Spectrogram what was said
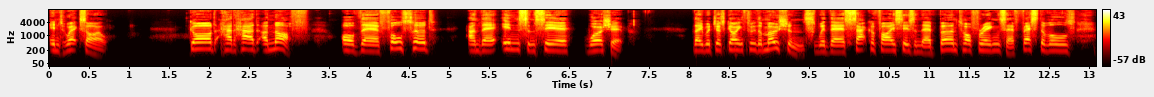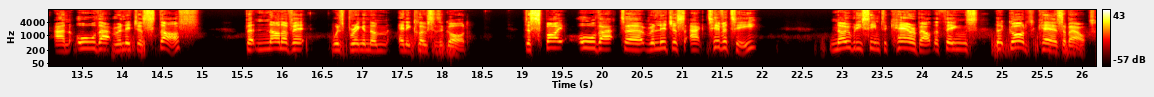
into exile. God had had enough of their falsehood and their insincere worship. They were just going through the motions with their sacrifices and their burnt offerings, their festivals, and all that religious stuff, but none of it was bringing them any closer to God despite all that uh, religious activity, nobody seemed to care about the things that God cares about.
